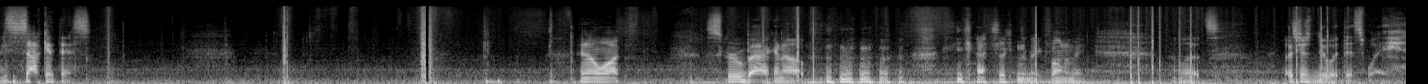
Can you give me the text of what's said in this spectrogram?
I suck at this. You know what? Screw backing up. you guys are gonna make fun of me. Let's let's just do it this way.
